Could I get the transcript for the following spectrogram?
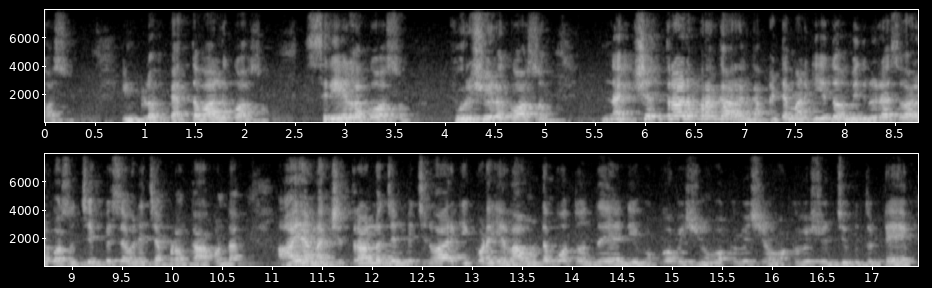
కోసం, ఇంట్లో పెద్దవాళ్ళ కోసం, స్త్రీల కోసం, పురుషుల కోసం నక్షత్రాల ప్రకారంగా అంటే మనకి ఏదో మిథున రాశి వారి కోసం చెప్పేసామని చెప్పడం కాకుండా, ఆయా నక్షత్రాల్లో జన్మించిన వారికి కూడా ఎలా ఉండబోతుంది అని ఒక్కో విషయం, ఒక్క విషయం, ఒక్క విషయం చెబుతుంటే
